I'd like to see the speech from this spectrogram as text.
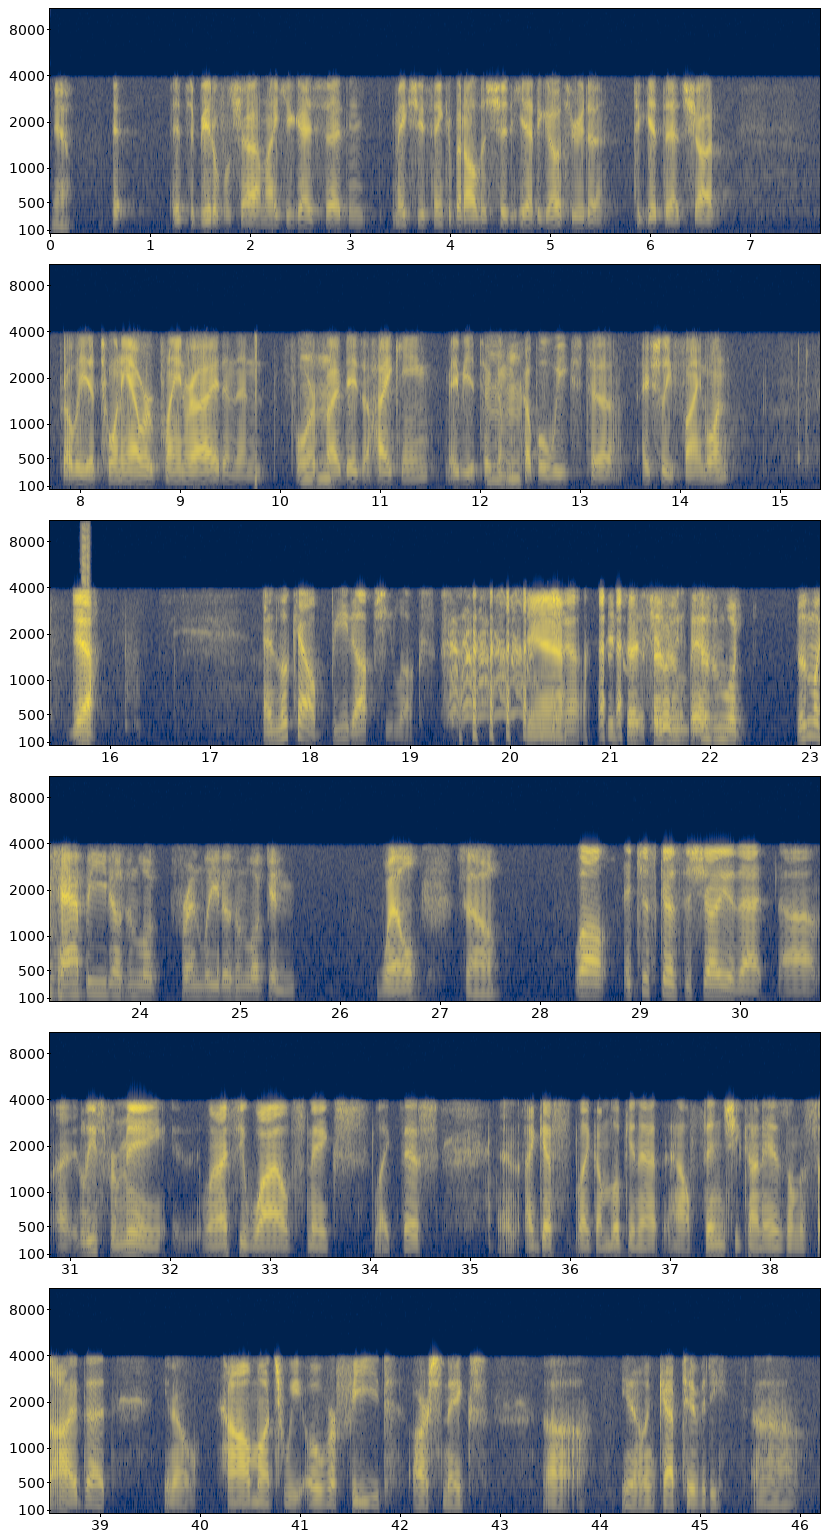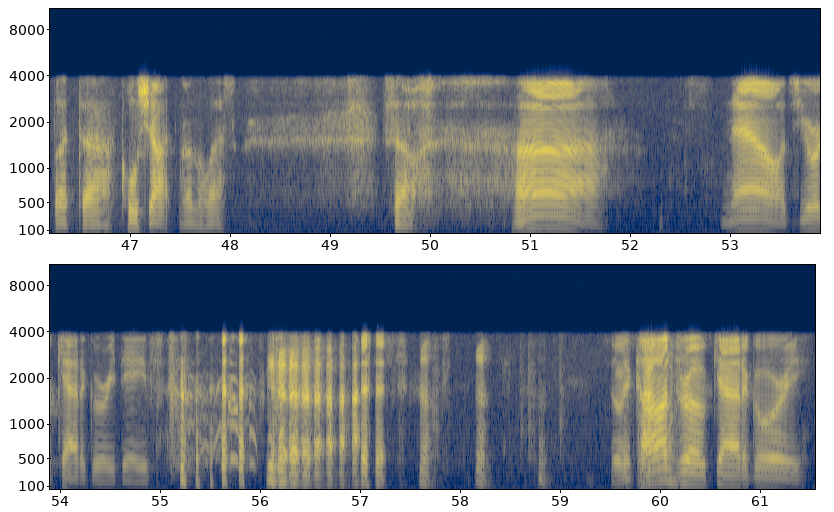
Yeah. It, it's a beautiful shot, like you guys said, and makes you think about all the shit he had to go through to to get that shot. Probably a 20-hour plane ride, and then 4 mm-hmm. or five days of hiking. Maybe it took mm-hmm. him a couple of weeks to actually find one. Yeah. And look how beat up she looks. yeah. you know? it, it doesn't it doesn't look doesn't look happy. Doesn't look friendly. Doesn't look in well. So. Well, it just goes to show you that, uh, at least for me, when I see wild snakes like this, and I guess like I'm looking at how thin she kind of is on the side, that you know how much we overfeed our snakes, uh, you know, in captivity. Uh, but uh, cool shot nonetheless. So, ah, now it's your category, Dave. so the chondro category.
